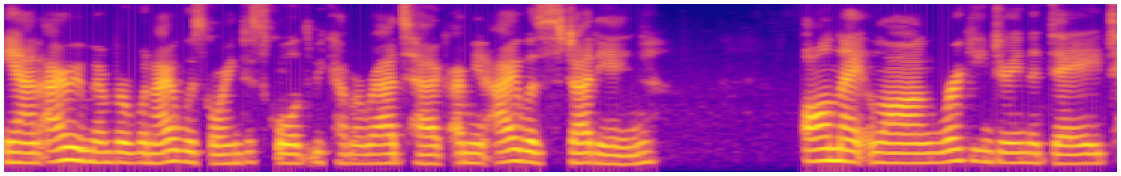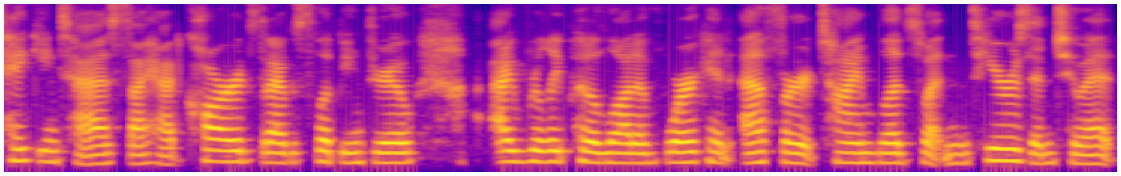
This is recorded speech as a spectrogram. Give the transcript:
And I remember when I was going to school to become a rad tech, I mean, I was studying all night long, working during the day, taking tests. I had cards that I was flipping through. I really put a lot of work and effort, time, blood, sweat, and tears into it.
